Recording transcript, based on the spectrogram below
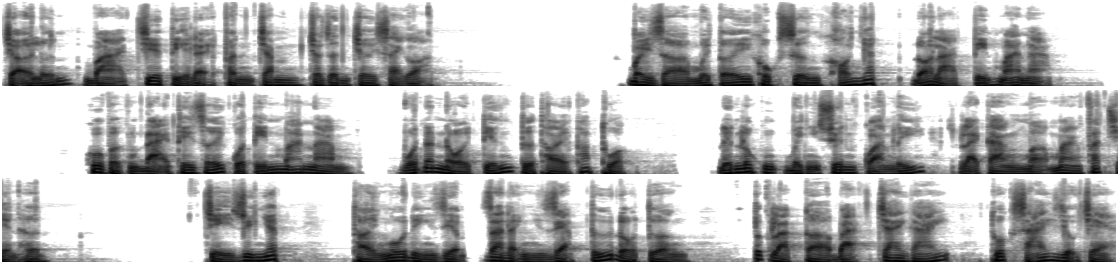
chợ lớn và chia tỷ lệ phần trăm cho dân chơi Sài Gòn. Bây giờ mới tới khúc xương khó nhất đó là tín ma nạp khu vực đại thế giới của tín ma nam vốn đã nổi tiếng từ thời pháp thuộc. Đến lúc bình xuyên quản lý lại càng mở mang phát triển hơn. Chỉ duy nhất, thời ngô đình diệm ra lệnh dẹp tứ đồ tường, tức là cờ bạc trai gái, thuốc sái rượu chè.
